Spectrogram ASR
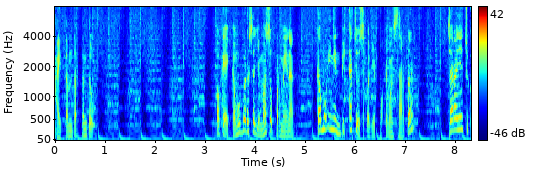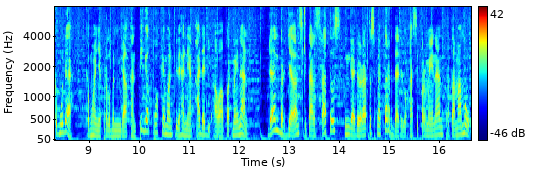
item tertentu. Oke, kamu baru saja masuk permainan. Kamu ingin Pikachu sebagai Pokemon starter? Caranya cukup mudah. Kamu hanya perlu meninggalkan tiga Pokemon pilihan yang ada di awal permainan dan berjalan sekitar 100 hingga 200 meter dari lokasi permainan pertamamu.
